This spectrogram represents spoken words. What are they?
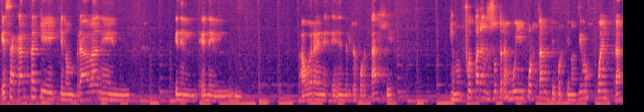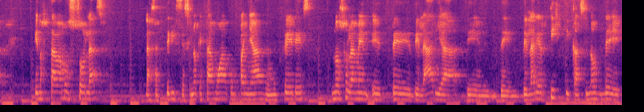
Esa carta que, nombraban en, el, el, ahora en, el reportaje fue para nosotras muy importante porque nos dimos cuenta que no estábamos solas las actrices, sino que estábamos acompañadas de mujeres no solamente del, área, del, área artística, sino de,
